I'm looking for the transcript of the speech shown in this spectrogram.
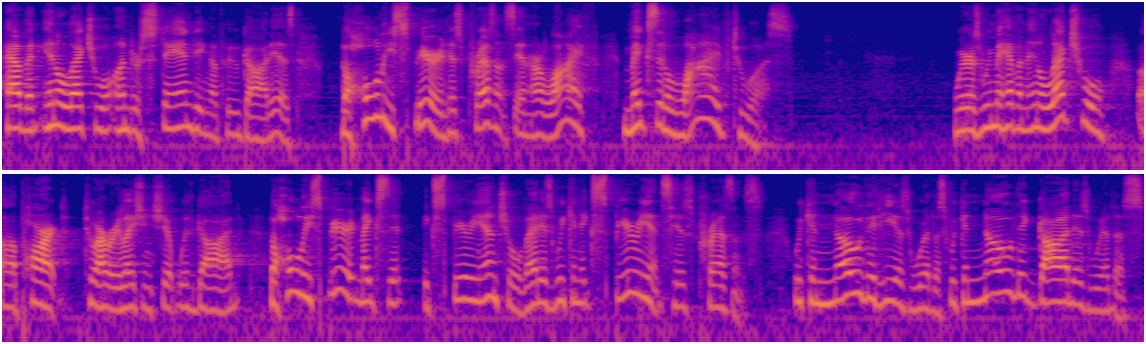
have an intellectual understanding of who God is. The Holy Spirit, his presence in our life, makes it alive to us. Whereas we may have an intellectual uh, part to our relationship with God, the Holy Spirit makes it experiential. That is, we can experience His presence. We can know that He is with us. We can know that God is with us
